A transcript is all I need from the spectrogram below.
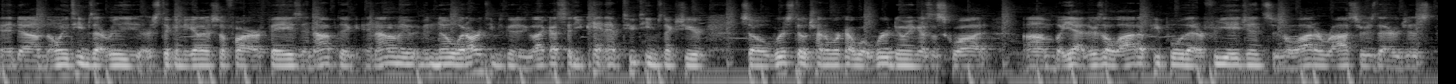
And um, the only teams that really are sticking together so far are FaZe and Optic. And I don't even know what our team is going to do. Like I said, you can't have two teams next year. So we're still trying to work out what we're doing as a squad. Um, but yeah, there's a lot of people that are free agents. There's a lot of rosters that are just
